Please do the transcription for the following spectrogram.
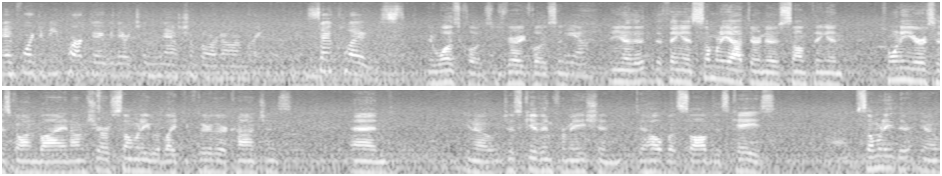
and for it to be parked over there to the National Guard Armory, so close. It was close. It was very close. And Yeah. you know, the, the thing is, somebody out there knows something, and 20 years has gone by, and I'm sure somebody would like to clear their conscience, and you know, just give information to help us solve this case. Uh, somebody, there, you know,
